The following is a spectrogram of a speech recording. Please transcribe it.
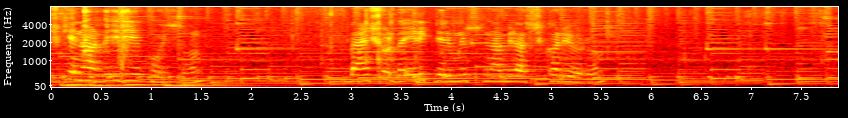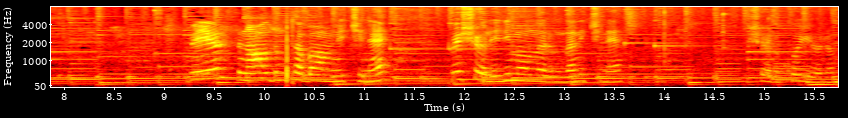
Şu kenarda eriye koysun. Ben şurada eriklerimin üstünden biraz çıkarıyorum. Ve yarısını aldım tabağımın içine. Ve şöyle limonlarımdan içine şöyle koyuyorum.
